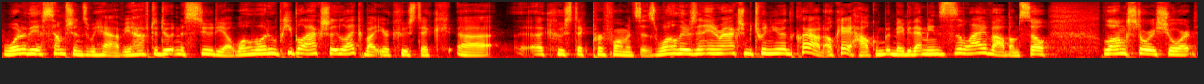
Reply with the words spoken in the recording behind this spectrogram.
What are the assumptions we have? You have to do it in a studio. Well what do people actually like about your acoustic uh, acoustic performances? Well there's an interaction between you and the crowd. Okay how come maybe that means it's a live album. So long story short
